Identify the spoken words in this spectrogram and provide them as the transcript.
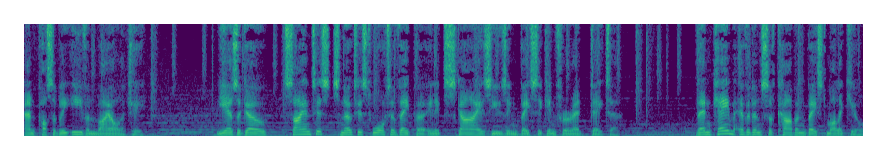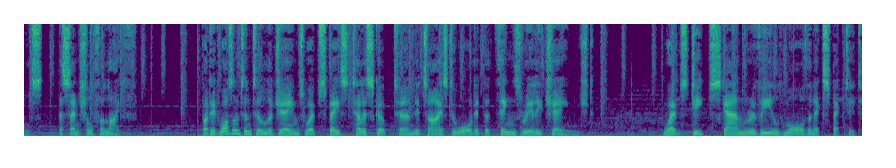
and possibly even biology. Years ago, scientists noticed water vapor in its skies using basic infrared data. Then came evidence of carbon-based molecules, essential for life. But it wasn't until the James Webb Space Telescope turned its eyes toward it that things really changed. Webb's deep scan revealed more than expected.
